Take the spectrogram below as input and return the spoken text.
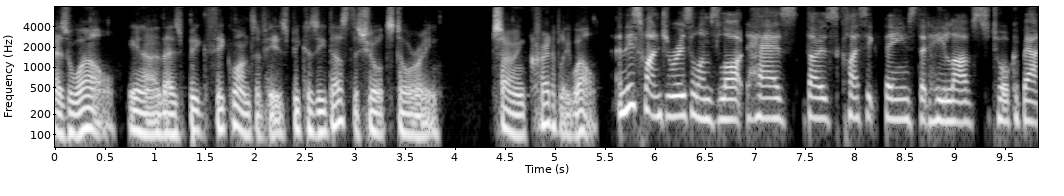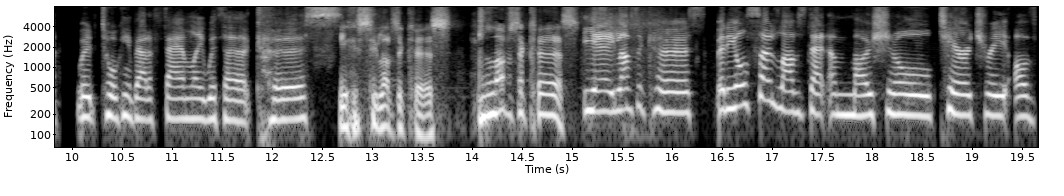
as well. You know, those big thick ones of his because he does the short story so incredibly well. And this one, Jerusalem's Lot, has those classic themes that he loves to talk about. We're talking about a family with a curse. Yes, he loves a curse. He loves a curse. Yeah, he loves a curse, but he also loves that emotional territory of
